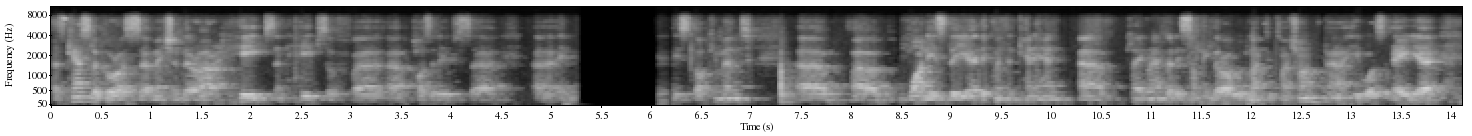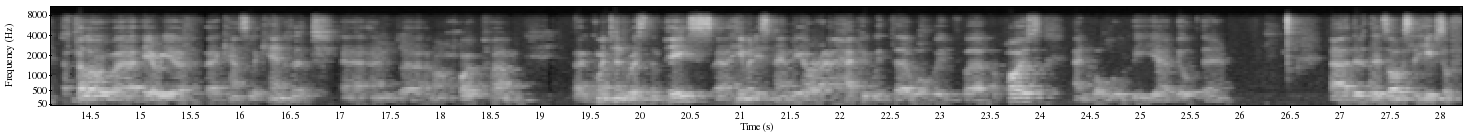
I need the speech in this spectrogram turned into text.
as Councillor Couros uh, mentioned, there are heaps and heaps of positives in this document. Um, one is the the Quentin Kenihan playground. That is something that I would like to touch on. he was a, a fellow area councillor candidate, and and I hope. Um, uh, Quentin, rest in peace. Uh, him and his family are uh, happy with uh, what we've uh, proposed and what will be uh, built there. There, there's obviously heaps of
